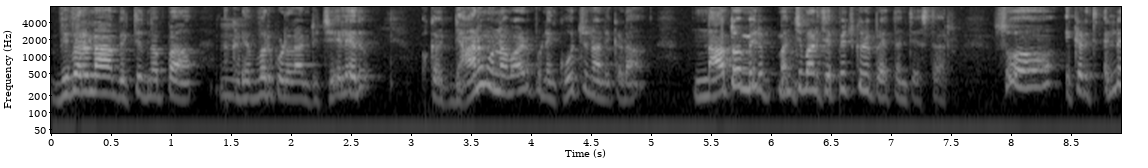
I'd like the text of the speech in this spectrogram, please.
వివరణ వ్యక్తి తప్ప అక్కడ ఎవ్వరు కూడా అలాంటివి చేయలేదు. ఒక జ్ఞానం ఉన్నవాడు ఇప్పుడు నేను కూర్చున్నాను ఇక్కడ. నాతో మీరు మంచి మాట చెప్పించుకునే ప్రయత్నం చేస్తారు. సో ఇక్కడ అంటే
